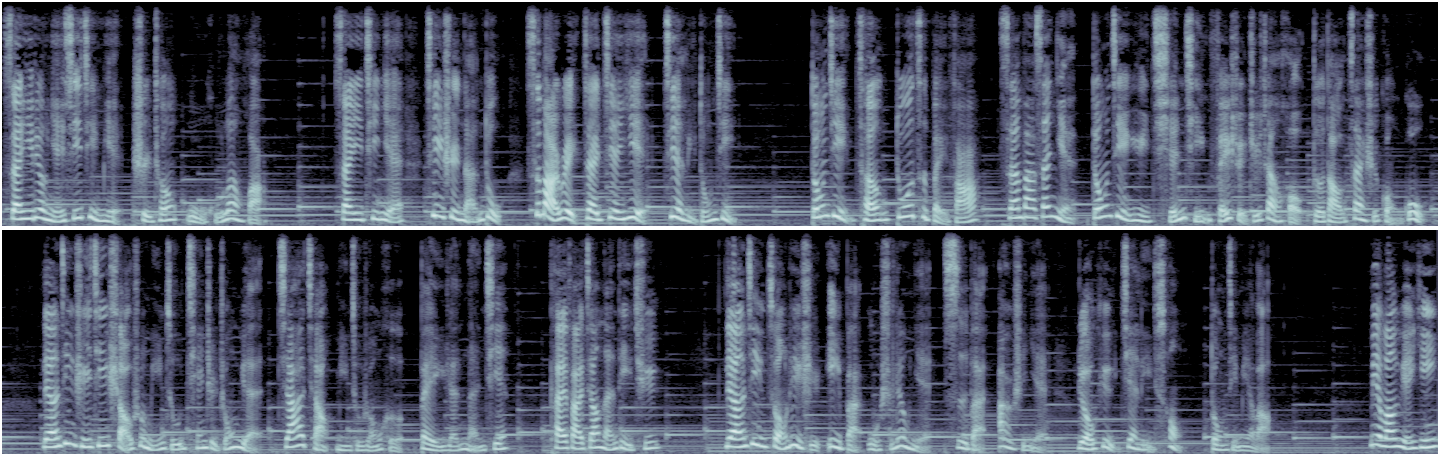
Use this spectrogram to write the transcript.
三一六年，西晋灭，史称五胡乱华。三一七年，晋室南渡，司马睿在建业建立东晋。东晋曾多次北伐。三八三年，东晋与前秦淝水之战后得到暂时巩固。两晋时期，少数民族迁至中原，加强民族融合，北人南迁，开发江南地区。两晋总历时一百五十六年，四百二十年，刘裕建立宋，东晋灭亡。灭亡原因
